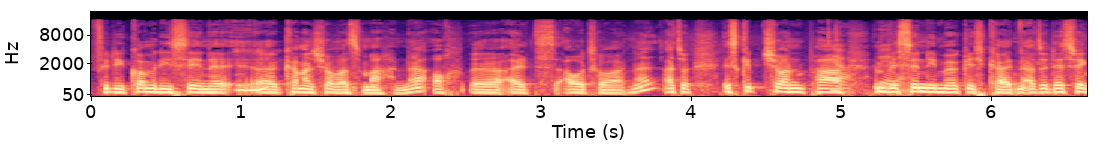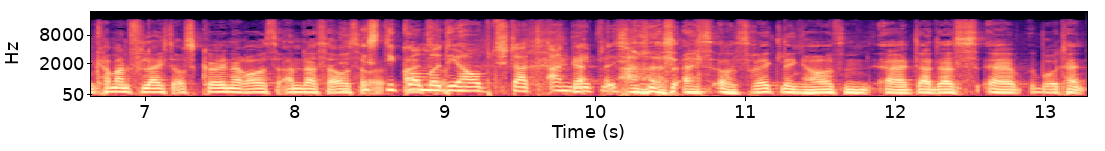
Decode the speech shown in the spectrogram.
für die Comedy-Szene mhm. äh, kann man schon was machen, ne? auch äh, als Autor. Ne? Also es gibt schon ein paar, ja, ein bisschen ja. die Möglichkeiten. Also deswegen kann man vielleicht aus Köln heraus anders aus. Ist die Comedy-Hauptstadt angeblich. anders als aus Recklinghausen, äh, da das äh, beurteilen.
